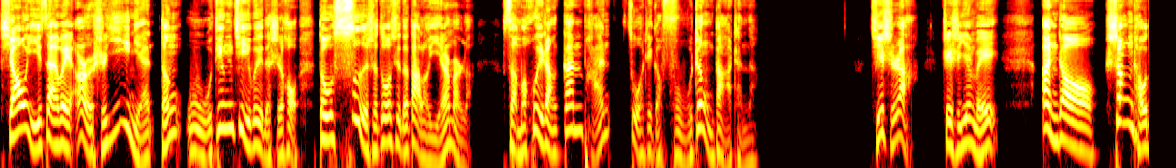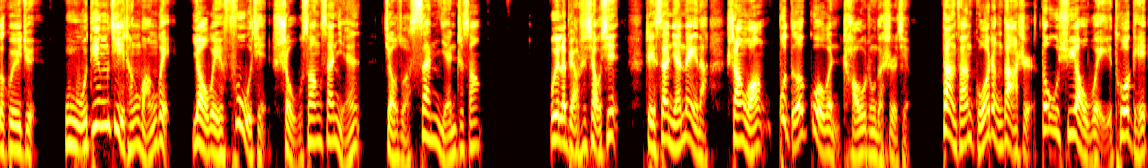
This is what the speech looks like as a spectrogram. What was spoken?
小乙在位二十一年，等武丁继位的时候，都四十多岁的大老爷们了，怎么会让甘盘做这个辅政大臣呢？其实啊，这是因为按照商朝的规矩。武丁继承王位要为父亲守丧三年，叫做三年之丧。为了表示孝心，这三年内呢，商王不得过问朝中的事情，但凡国政大事都需要委托给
